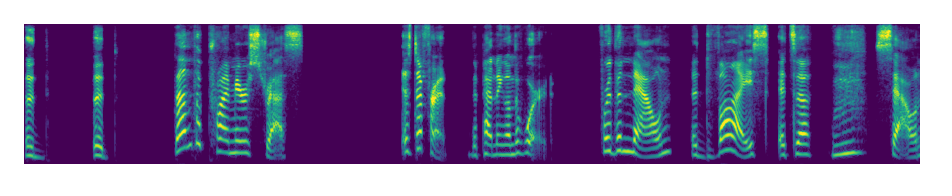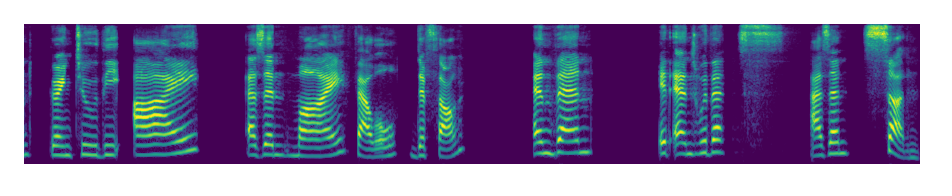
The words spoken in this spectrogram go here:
ud, ud. Then the primary stress is different depending on the word. For the noun, advice, it's a v sound going to the I, as in my vowel diphthong. And then it ends with a s, as in sun,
